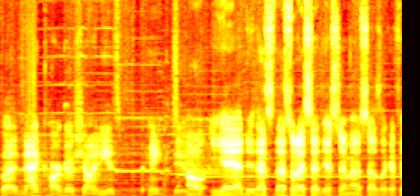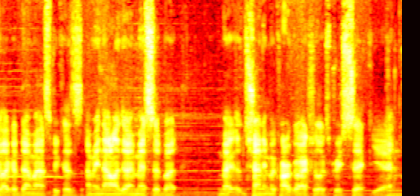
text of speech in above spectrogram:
but Magcargo shiny is pink, dude. Oh yeah, yeah, dude. That's that's what I said yesterday. in. I was like, I feel like a dumbass because I mean, not only did I miss it, but Shiny Magcargo actually looks pretty sick. Yeah. And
